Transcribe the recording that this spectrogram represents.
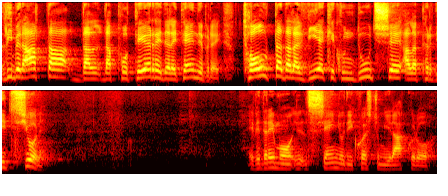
liberata dal, dal potere delle tenebre, tolta dalla via che conduce alla perdizione. E vedremo il segno di questo miracolo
